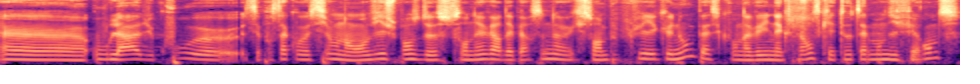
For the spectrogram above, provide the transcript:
Euh, où là, du coup, euh, c'est pour ça qu'aussi on a envie, je pense, de se tourner vers des personnes euh, qui sont un peu plus vieilles que nous, parce qu'on avait une expérience qui est totalement différente,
